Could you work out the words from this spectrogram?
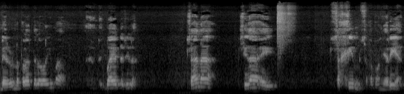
Meron na pala dalawang yumaon. Nagbayad na sila. Sana sila ay sakim sa kapangyarihan.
